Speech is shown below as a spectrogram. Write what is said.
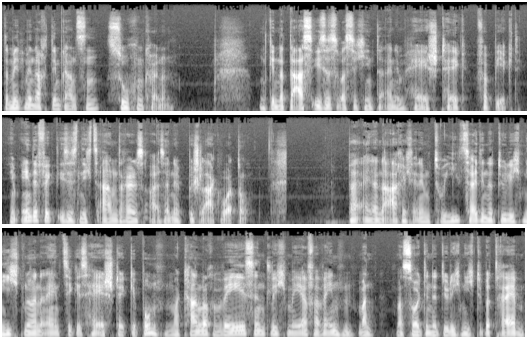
damit wir nach dem Ganzen suchen können. Und genau das ist es, was sich hinter einem Hashtag verbirgt. Im Endeffekt ist es nichts anderes als eine Beschlagwortung. Bei einer Nachricht, einem Tweet seid ihr natürlich nicht nur an ein einziges Hashtag gebunden. Man kann noch wesentlich mehr verwenden. Man man sollte natürlich nicht übertreiben,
